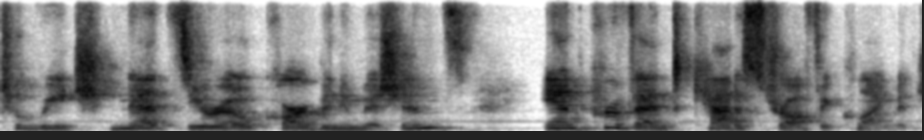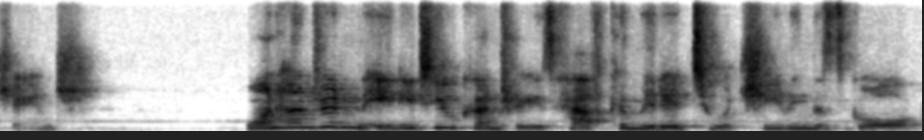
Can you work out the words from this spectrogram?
to reach net zero carbon emissions and prevent catastrophic climate change. 182 countries have committed to achieving this goal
